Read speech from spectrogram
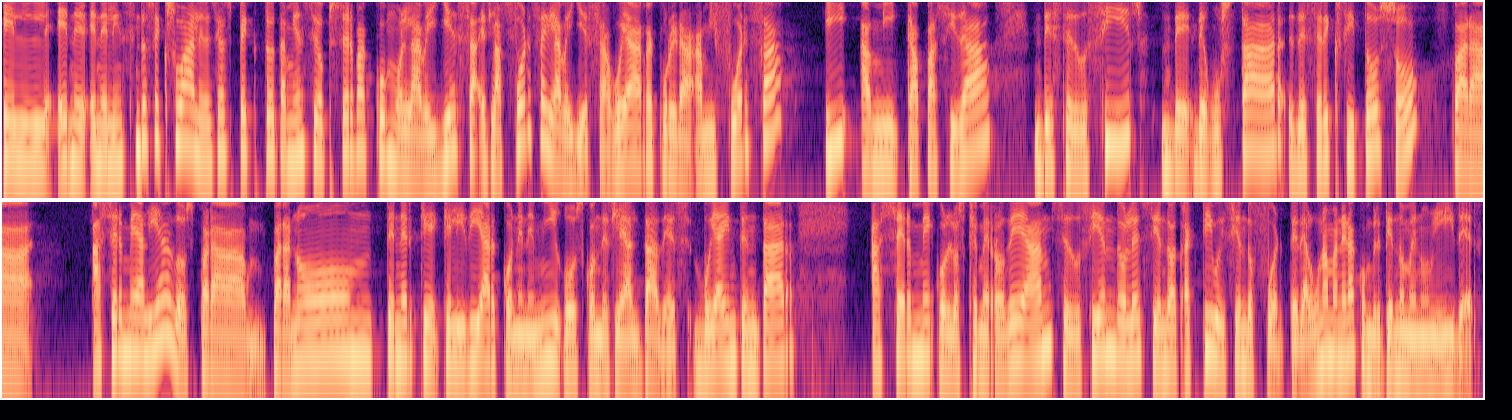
en, el, instinto sexual, en ese aspecto, también se observa como la belleza es la fuerza y la belleza. Voy a recurrir a, mi fuerza y a mi capacidad de seducir, de, de gustar, de ser exitoso para hacerme aliados, para, para no tener que, lidiar con enemigos, con deslealtades. Voy a intentar hacerme con los que me rodean, seduciéndoles, siendo atractivo y siendo fuerte, de alguna manera convirtiéndome en un líder.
